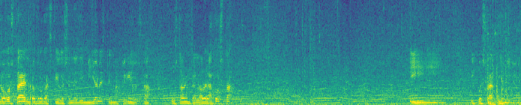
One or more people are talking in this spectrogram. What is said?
Luego está el otro castillo que es el de 10 millones, que es más pequeño, que está justamente al lado de la costa. Y, y cuesta 10 millones.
